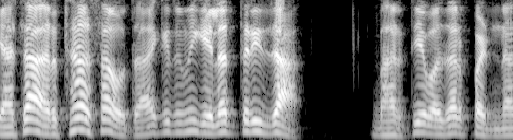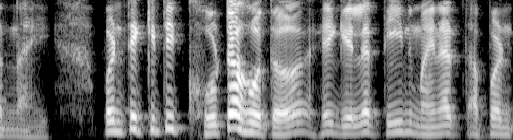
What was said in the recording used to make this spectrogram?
याचा अर्थ असा होता की तुम्ही गेलात तरी जा. भारतीय बाजार पडणार नाही. पण ते किती खोटं होतं हे गेल्या तीन महिन्यात आपण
